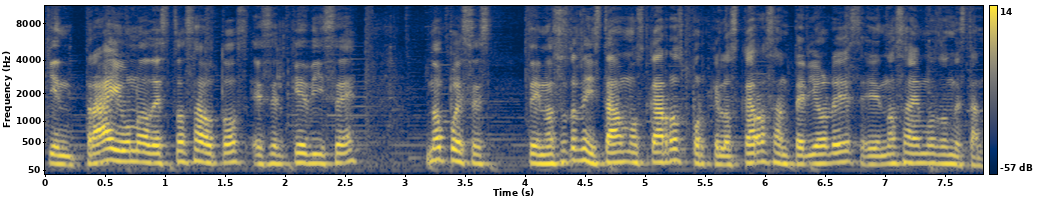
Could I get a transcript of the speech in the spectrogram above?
quien trae uno de estos autos, es el que dice, no, pues este, nosotros necesitábamos carros porque los carros anteriores eh, no sabemos dónde están.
